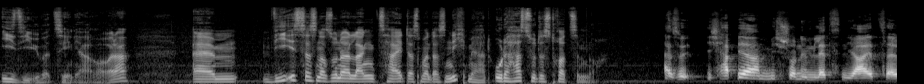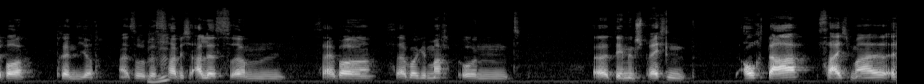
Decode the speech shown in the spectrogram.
easy über zehn Jahre, oder? Ähm, wie ist das nach so einer langen Zeit, dass man das nicht mehr hat? Oder hast du das trotzdem noch? Also ich habe ja mich schon im letzten Jahr jetzt selber trainiert. Also das mhm. habe ich alles ähm, selber, selber gemacht und äh, dementsprechend auch da, sage ich mal,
